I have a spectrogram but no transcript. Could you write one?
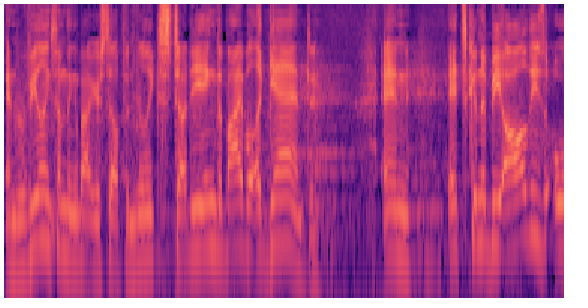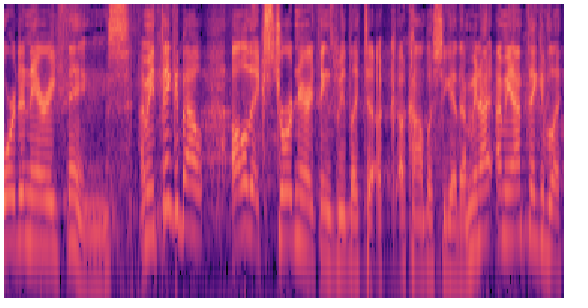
and revealing something about yourself and really studying the Bible again and it's going to be all these ordinary things. I mean, think about all the extraordinary things we'd like to a- accomplish together. I mean, I, I, mean, I'm thinking of like,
